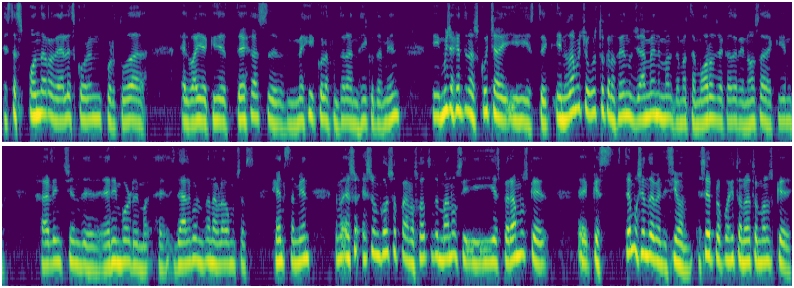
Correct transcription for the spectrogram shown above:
estas ondas radiales corren por toda el valle aquí de Texas, México, la frontera de México también, y mucha gente nos escucha y, este, y nos da mucho gusto que nos, llamen de Matamoros, de acá de Reynosa, de aquí en Harlingen, de Edinburgh, de eh, Hidalgo, nos han hablado muchas gentes también. Es, es un gozo para nosotros, hermanos, y, esperamos que, eh, que estemos siendo de bendición. Es el propósito nuestro, hermanos, que,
